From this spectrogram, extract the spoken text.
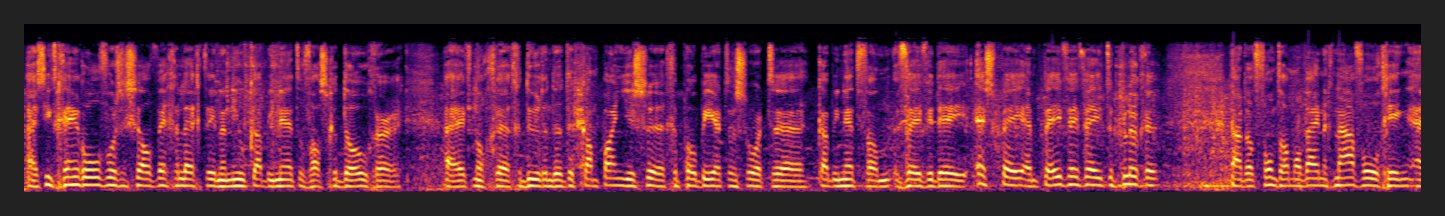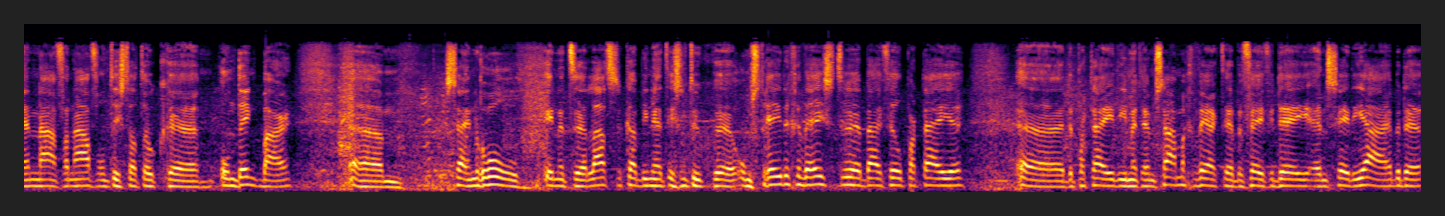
Hij ziet geen rol voor zichzelf weggelegd in een nieuw kabinet of als gedoger. Hij heeft nog uh, gedurende de campagnes geprobeerd een soort kabinet van VVD, SP en PVV te pluggen. Nou, dat vond allemaal weinig navolging en na vanavond is dat ook ondenkbaar. Um, zijn rol in het laatste kabinet is natuurlijk omstreden geweest bij veel partijen. de partijen die met hem samengewerkt hebben, VVD en CDA, hebben de,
